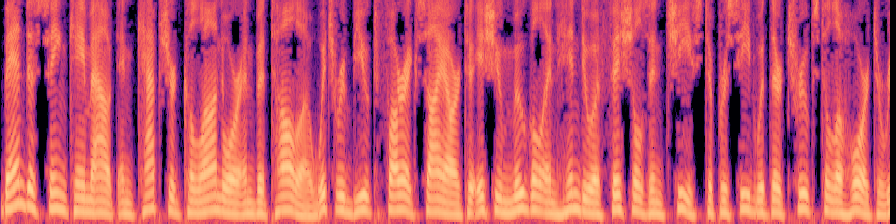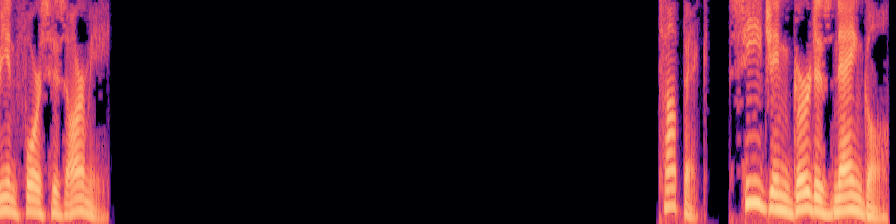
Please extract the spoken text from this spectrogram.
Banda Singh came out and captured Kalanur and Batala which rebuked Farrukh Siyar to issue Mughal and Hindu officials and chiefs to proceed with their troops to Lahore to reinforce his army. Siege in Gurdas Nangal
